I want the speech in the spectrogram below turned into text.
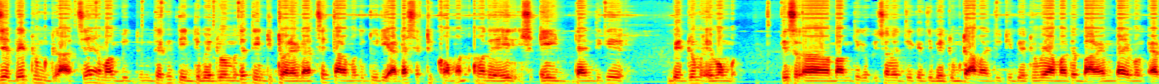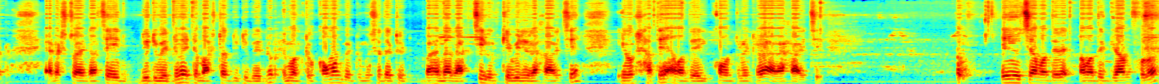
যে বেডরুম আছে, আমার বেডরুম দেখেন তিনটি বেডরুমের মধ্যে তিনটি টয়লেট আছে, তার মধ্যে দুইটি অ্যাটাচ একটি কমন আমাদের এই এই ডাইন দিকে বেডরুম এবং বাম দিকে পিছনের দিকে যে বেডরুমটা আমাদের দুটি বেডরুমে আমাদের বারান্দা এবং অ্যাটাচ টয়লেট আছে এই দুটি বেডরুমে একটা মাস্টার দুটি বেডরুম এবং একটা কমন বেডরুমের সাথে একটা বারান্দা রাখছি এবং কেবিনে রাখা হয়েছে এবং সাথে আমাদের এই কমন টয়লেটটা রাখা হয়েছে। এই হচ্ছে আমাদের আমাদের গ্রাউন্ড ফ্লোর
